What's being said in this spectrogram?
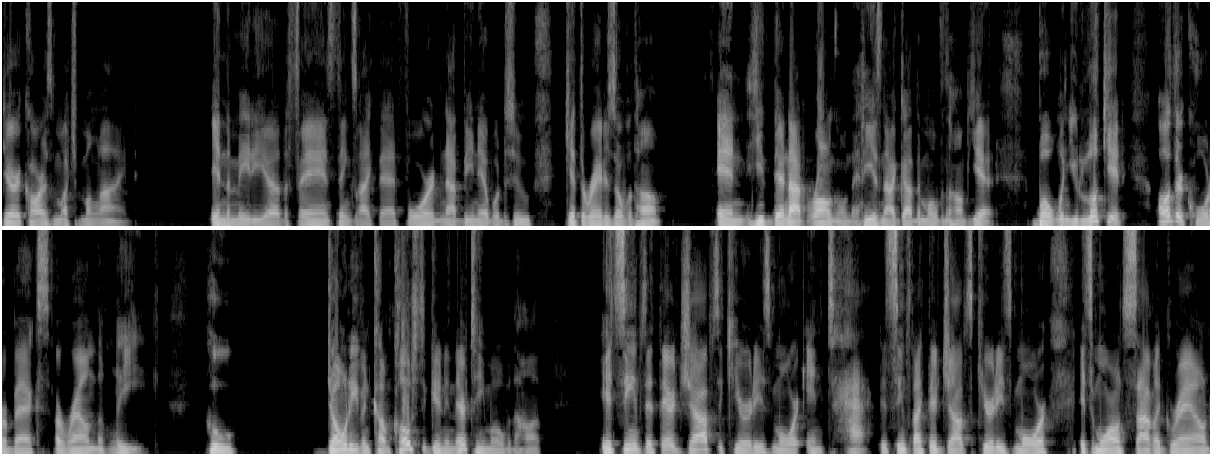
Derek Carr is much maligned in the media, the fans, things like that, for not being able to get the Raiders over the hump. And he, they're not wrong on that. He has not got them over the hump yet. But when you look at other quarterbacks around the league who don't even come close to getting their team over the hump, it seems that their job security is more intact. It seems like their job security is more it's more on solid ground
